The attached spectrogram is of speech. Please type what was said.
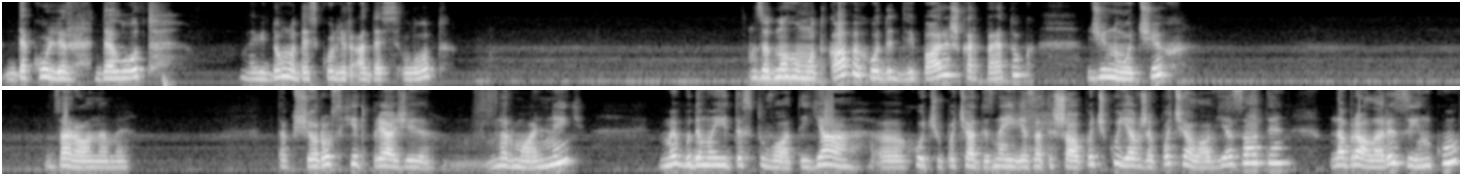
Де колір, де лот. Невідомо, десь колір, а десь лот. З одного мотка виходить дві пари шкарпеток жіночих за ранами. Так що розхід пряжі нормальний. Ми будемо її тестувати. Я е, хочу почати з неї в'язати шапочку. Я вже почала в'язати, набрала резинку.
